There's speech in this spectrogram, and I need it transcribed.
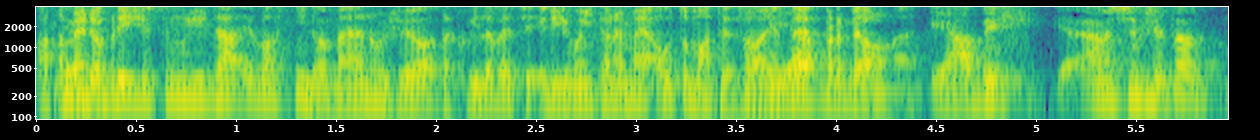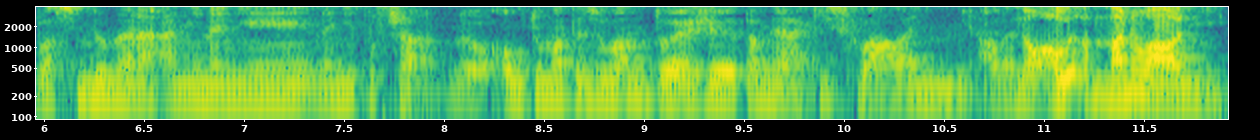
A tam je dobrý, že si můžeš dát i vlastní doménu, že jo, a takovýhle věci, i když oni to nemají automatizované, to je prdelné. Já bych, já myslím, že ta vlastní doména ani není, není potřeba. No, automatizovan to je, že je tam nějaký schválení, ale No manuální.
